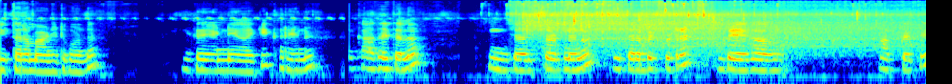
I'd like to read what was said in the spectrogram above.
ಈ ಥರ ಮಾಡಿಟ್ಕೊಂಡು ಈಗ ಎಣ್ಣೆ ಹಾಕಿ ಕರಿಯೋಣ ಕಾದೈತಲ್ಲ ಜಲ್ಸೊಟ್ಟು ಈ ಥರ ಬಿಟ್ಬಿಟ್ರೆ ಬೇಗ ಆಗ್ತೈತಿ.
